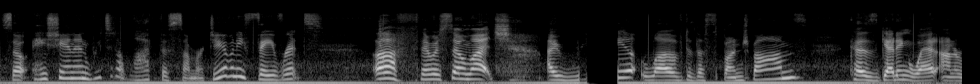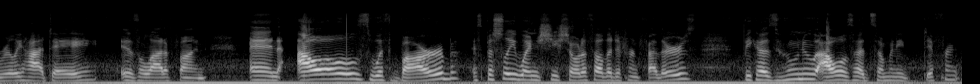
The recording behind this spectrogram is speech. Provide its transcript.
So, hey Shannon, we did a lot this summer. Do you have any favorites? Ugh, there was so much. I really loved the sponge bombs because getting wet on a really hot day is a lot of fun. And owls with Barb, especially when she showed us all the different feathers, because who knew owls had so many different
